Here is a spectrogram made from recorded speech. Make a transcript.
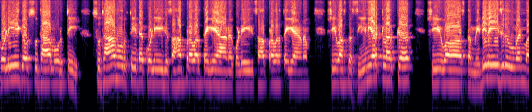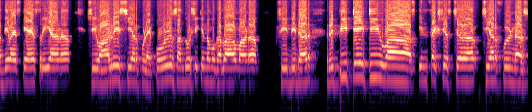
colleague of Sudha Murty. സുധാമൂർത്തിയുടെ കൊളീഗ് സഹപ്രവർത്തകയാണ് കൊളീഗ് സഹപ്രവർത്തകയാണ് she was the senior clerk she was the middle aged woman മധ്യവയസ്കയായ സ്ത്രീയാണ്. ഷീ ഓൾവേസ് ചിയർഫുൾ എപ്പോഴും സന്തോഷിക്കുന്ന മുഖഭാവമാണ്. She did her repetitive was infectious cheerfulness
